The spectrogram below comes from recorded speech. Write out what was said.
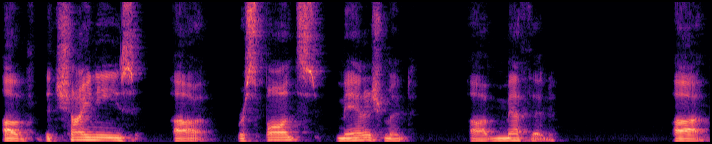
of the Chinese uh, response management uh, method uh,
